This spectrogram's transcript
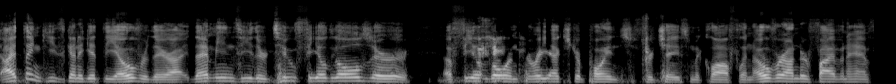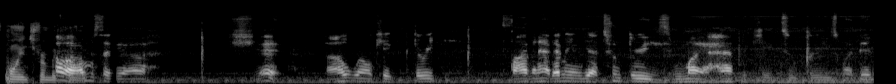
I think he's going to get the over there. I, that means either two field goals or a field goal and three extra points for Chase McLaughlin. Over under five and a half points from McLaughlin. Oh, I'm gonna say uh, shit. I hope we don't kick three, five and a half. That means we got two threes. We might have to kick two threes, but then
